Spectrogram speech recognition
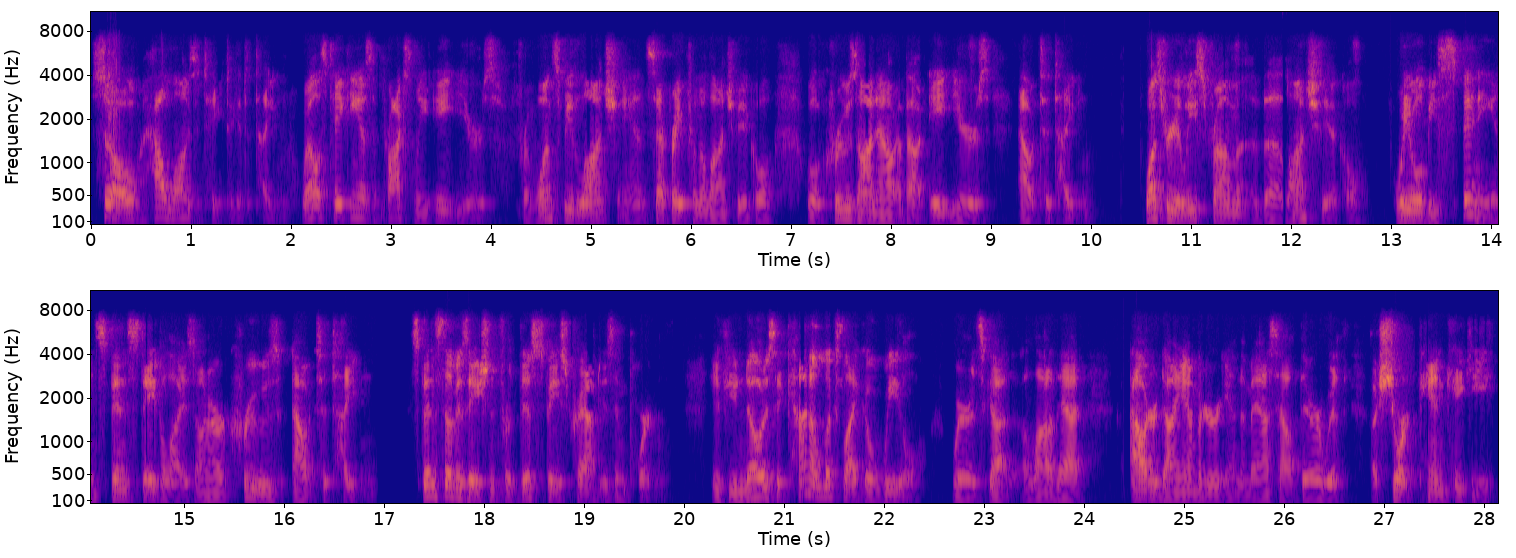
So how long does it take to get to Titan? Well, it's taking us approximately eight years. From once we launch and separate from the launch vehicle, we'll cruise on out about eight years out to Titan. Once we release from the launch vehicle, we will be spinning and spin stabilized on our cruise out to Titan. Spin stabilization for this spacecraft is important. If you notice, it kind of looks like a wheel where it's got a lot of that outer diameter and the mass out there with a short pancakey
